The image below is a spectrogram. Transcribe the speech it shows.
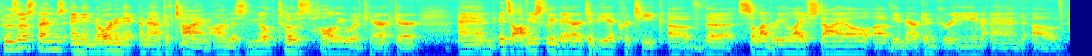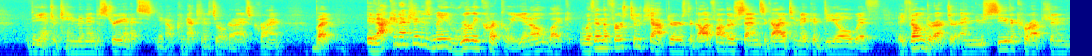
Puzo spends an inordinate amount of time on this milquetoast Hollywood character, and it's obviously there to be a critique of the celebrity lifestyle, of the American dream, and of the entertainment industry and its, you know, connections to organized crime. But that connection is made really quickly, you know? Like, within the first two chapters, The Godfather sends a guy to make a deal with a film director, and you see the corruption,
